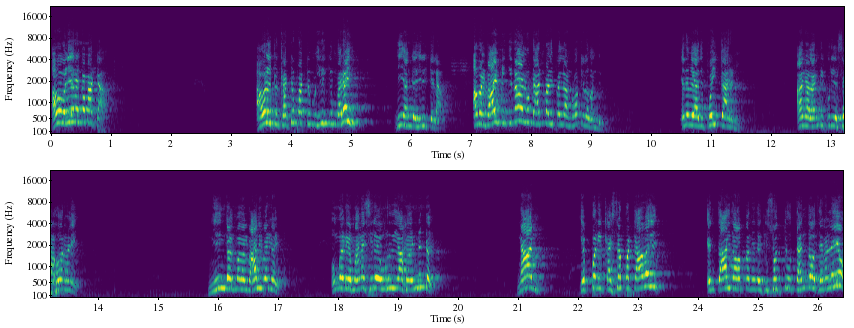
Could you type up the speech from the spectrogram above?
அவள் வெளியிறங்க மாட்டா. அவளுக்கு கட்டுப்பட்டும் இருக்கும் வரை நீ அங்க இருக்கலாம். அவள் வாய் மிஞ்சினால் உன் அன்பளிப்பெல்லாம் ரோட்டில் வந்துடும் எனவே அது பொய்க்காரணி ஆனால் அன்பிற்குரிய சகோதரர்களே நீங்கள் முதல் வாலிபர்கள். உங்களுடைய மனசிலே உறுதியாக எண்ணுங்கள். நான் எப்படி கஷ்டப்பட்டாவது என் தாய் தாப்பன் எனக்கு சொத்து தந்தோ தரலையோ?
